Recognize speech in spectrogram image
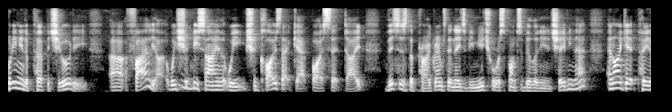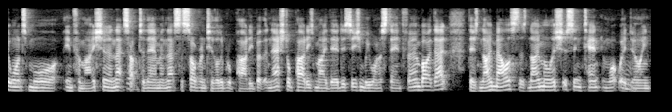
putting into perpetuity uh, failure. We should be saying that we should close that gap by a set date. This is the programs. There needs to be mutual responsibility in achieving that. And I get Peter wants more information, and that's yeah. up to them, and that's the sovereignty of the Liberal Party. But the National Party's made their decision. We want to stand firm by that. There's no malice, there's no malicious intent in what we're mm. doing.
